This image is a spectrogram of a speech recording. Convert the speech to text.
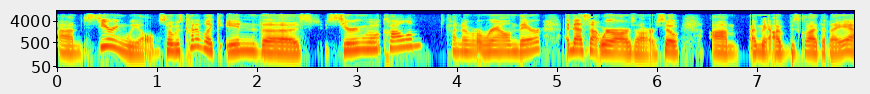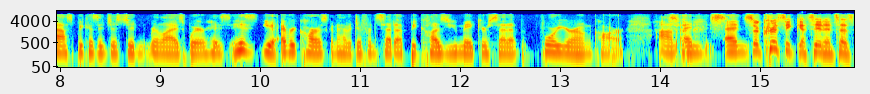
um, steering wheel. So it was kind of like in the steering wheel column, kind of around there. And that's not where ours are. So, um, I mean, I was glad that I asked because I just didn't realize where his his. Yeah, every car is going to have a different setup because you make your setup for your own car. Um, and and so Chrissy gets in and says,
